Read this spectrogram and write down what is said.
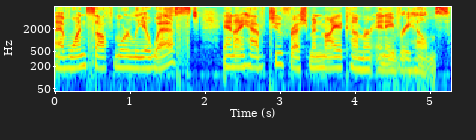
I have one sophomore, Leah West, and I have two freshmen, Maya Cummer and Avery Helms.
